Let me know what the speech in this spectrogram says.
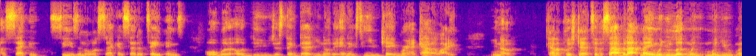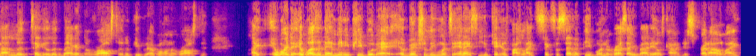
a second season or a second set of tapings? Or, or do you just think that you know the NXT UK brand kind of like you know, kind of push that to the side. But I mean, when you look, when when you when I look, take a look back at the roster, the people that were on the roster, like it weren't it wasn't that many people that eventually went to NXT UK. It was probably like six or seven people, and the rest everybody else kind of just spread out. Like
